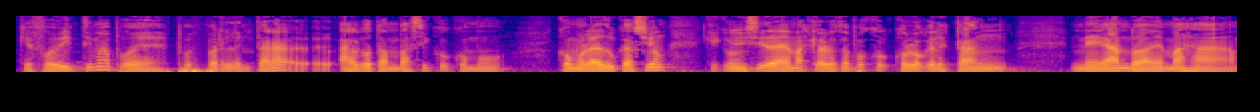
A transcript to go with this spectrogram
que fue víctima pues, pues por alentar eh, algo tan básico como, como la educación, que coincide además, claro está, pues, con, lo que le están negando además a,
